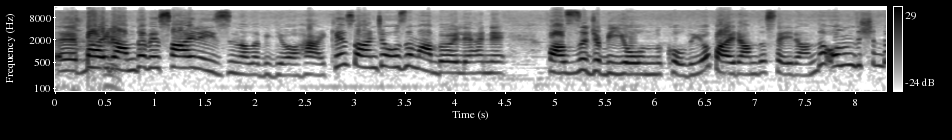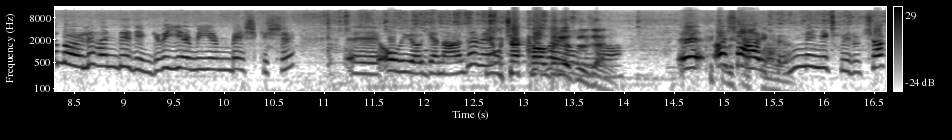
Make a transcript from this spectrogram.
E, bayramda vesaire izin alabiliyor herkes. Ancak o zaman böyle hani fazlaca bir yoğunluk oluyor bayramda seyranda. Onun dışında böyle hani dediğim gibi 20-25 kişi e, oluyor genelde ve Bir uçak güzel kaldırıyorsunuz oluyor. yani. E, Küçük aşağı uçaklarla. yukarı minik bir uçak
